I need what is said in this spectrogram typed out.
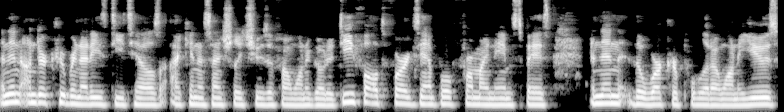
And then under Kubernetes details, I can essentially choose if I want to go to default, for example, for my namespace, and then the worker pool that I want to use.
